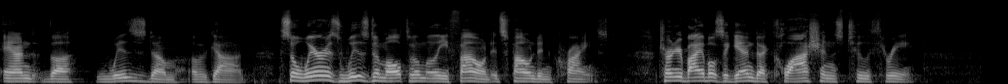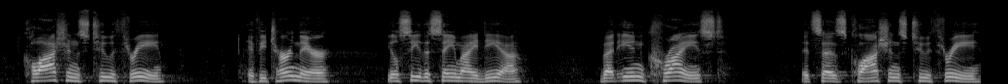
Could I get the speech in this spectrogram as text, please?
and the wisdom of God. So, where is wisdom ultimately found? It's found in Christ. Turn your Bibles again to Colossians 2 3. Colossians 2 3, if you turn there, you'll see the same idea that in Christ, it says, Colossians 2 3,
